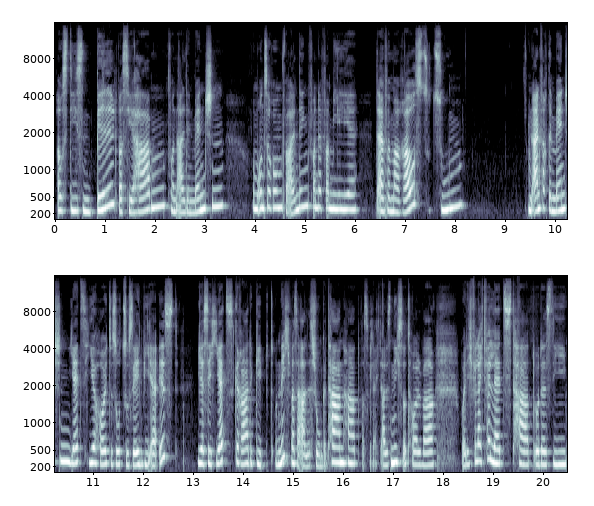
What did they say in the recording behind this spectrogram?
aus diesem Bild, was wir haben von all den Menschen um uns herum, vor allen Dingen von der Familie, da einfach mal raus zu zoomen und einfach den Menschen jetzt hier heute so zu sehen, wie er ist, wie er sich jetzt gerade gibt und nicht, was er alles schon getan hat, was vielleicht alles nicht so toll war, wo er dich vielleicht verletzt hat oder sie.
